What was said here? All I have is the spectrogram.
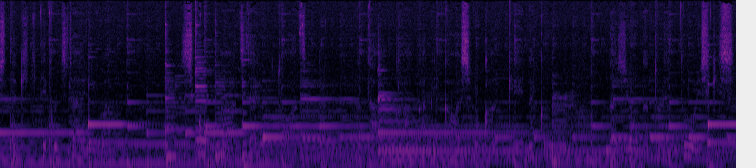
うした危機的時代には思考が時代を問わずまた川上川下関係なく同じようなトレンドを意識し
